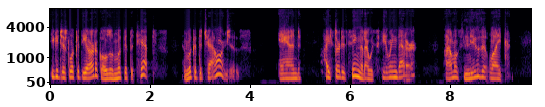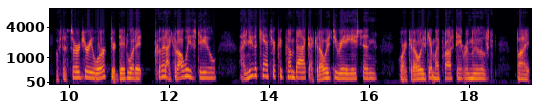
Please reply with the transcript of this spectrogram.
you could just look at the articles and look at the tips and look at the challenges. And I started seeing that I was feeling better. I almost knew that, like, if the surgery worked or did what it could, I could always do, I knew the cancer could come back. I could always do radiation or I could always get my prostate removed. But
